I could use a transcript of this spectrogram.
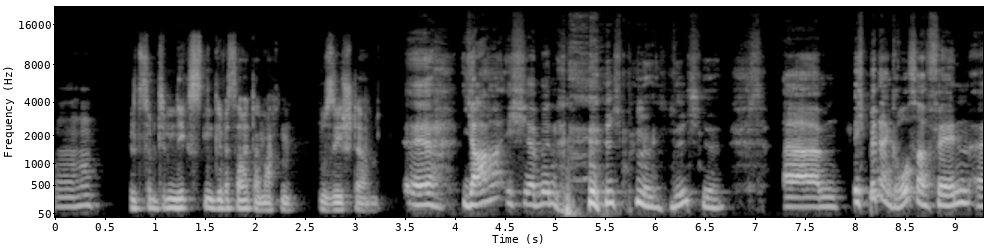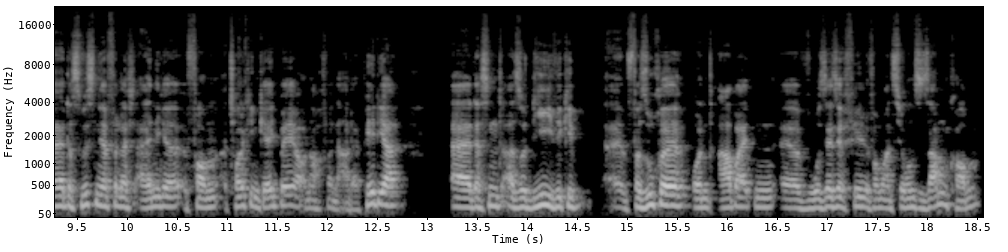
Mhm. Willst du mit dem nächsten Gewässer weitermachen, du Seestern? Äh, ja, ich äh, bin, ich bin Seestern. Ähm, ich bin ein großer Fan, äh, das wissen ja vielleicht einige, vom Tolkien Gateway und auch von der Adapedia. Äh, das sind also die Wiki-Versuche und Arbeiten, äh, wo sehr, sehr viele Informationen zusammenkommen.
